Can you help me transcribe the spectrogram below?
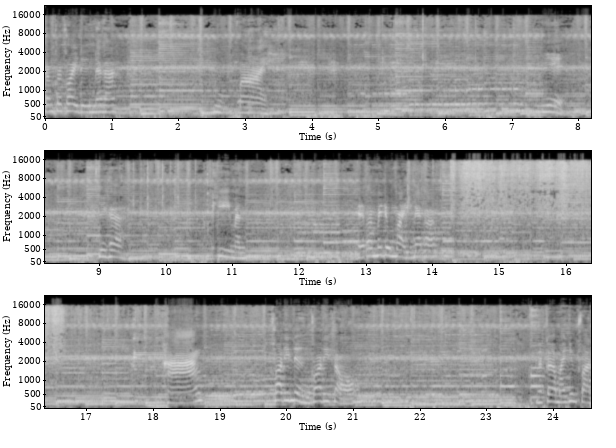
ต้องค่อยๆดึงนะคะวายนี่ นี่ค่ะ ขี้มัน เดี๋ยวทำให้ดูใหม่นะคะ ที่หนึ่งข้อที่สองแล้วก็ไม้จิ้มฟัน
